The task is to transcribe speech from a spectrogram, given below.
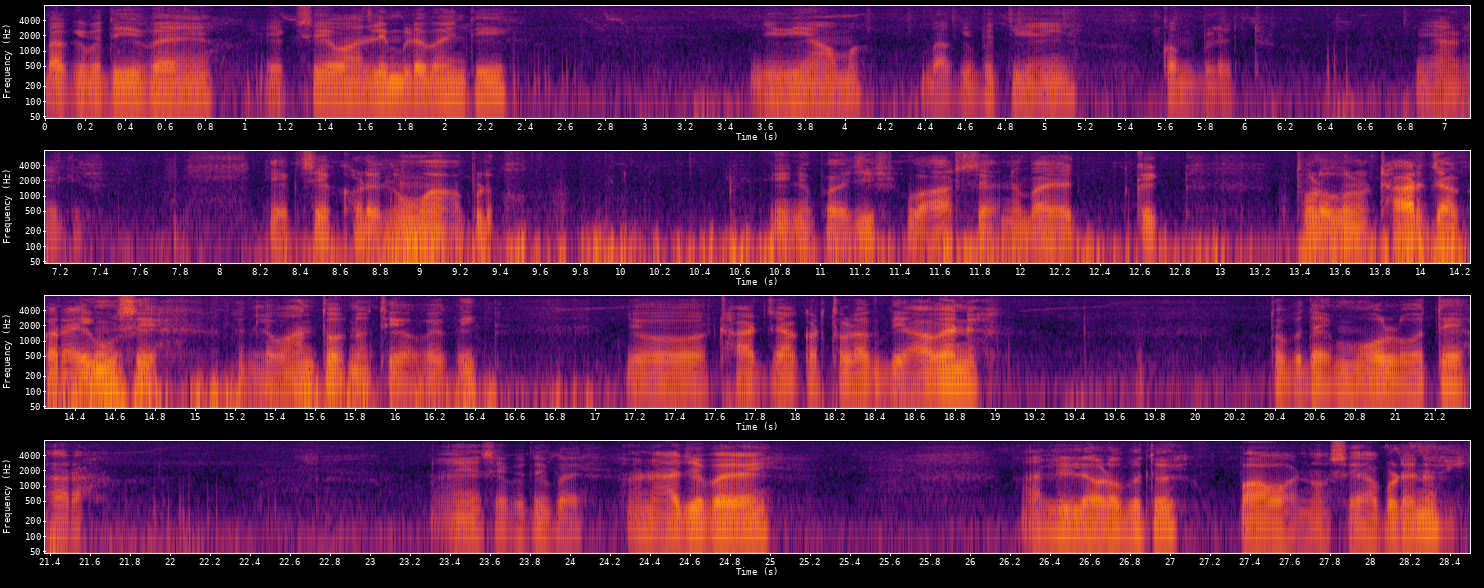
બાકી બધી ભાઈ, એક સેવા લીમડા બાંધી જેવી આમાં. બાકી બધી અહીંયા કમ્પ્લીટ. જાણેલી એક છે ખડેલું, આ આપણું. એને પછી વાર છે અને ભાઈ કંઈક થોડો ઘણો ઠાર ઝાકર આવ્યું છે, એટલે વાંધો નથી હવે કંઈક. જો ઠાર ઝાકર થોડાક દી આવે ને, તો બધા મોલ વધે સારા અહીંયા છે બધું ભાઈ. અને આજે ભાઈ અહીં આ લીલાળો બધો પાવાનો છે, આપણે નહીં.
